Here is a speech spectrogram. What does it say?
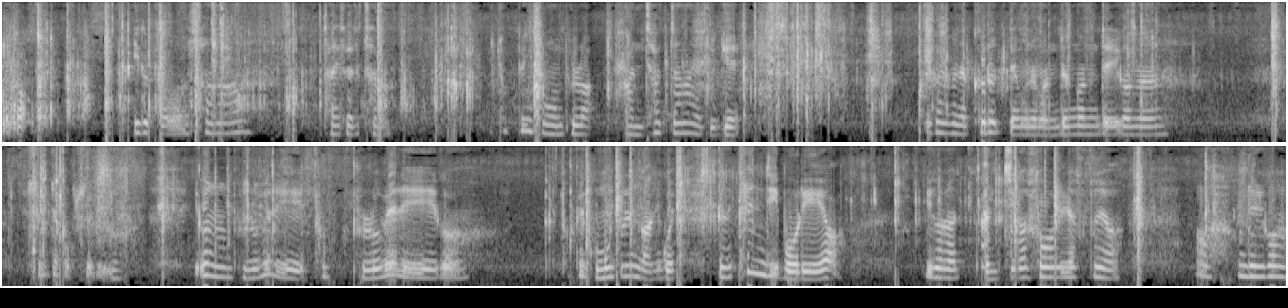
이거 이것도 천 원. 다이소에서 천 원. 토핑통은 별로 안 찼잖아요, 두 개. 이거는 그냥 그릇 때문에 만든 건데 이거는 쓸데가 없어요, 이거. 이거는 블루베리, 토, 블루베리 이거 토핑 구멍 뚫린 거 아니고 이거는 캔디볼이에요. 이거는 안 찍어서 올렸어요. 아 근데 이거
